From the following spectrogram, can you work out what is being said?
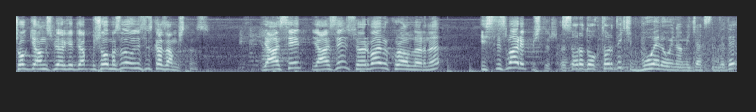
çok yanlış bir hareket yapmış olmasa da oyunu siz kazanmıştınız. Yasin, Yasin Survivor kurallarını istismar etmiştir. Sonra doktor dedi ki bu el oynamayacaksın dedi.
